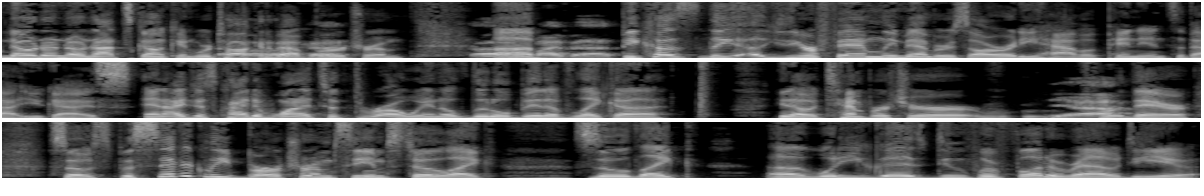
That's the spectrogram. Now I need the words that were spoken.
No, no, no, not Skunkin. We're talking Oh, about. Bertram. Oh, Uh, my bad. because the uh, your family members already have opinions about you guys, and I just kind of wanted to throw in a little bit of like a you know temperature Yeah. for there. So specifically, Bertram seems to like so like uh what do you guys do for fun around here?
